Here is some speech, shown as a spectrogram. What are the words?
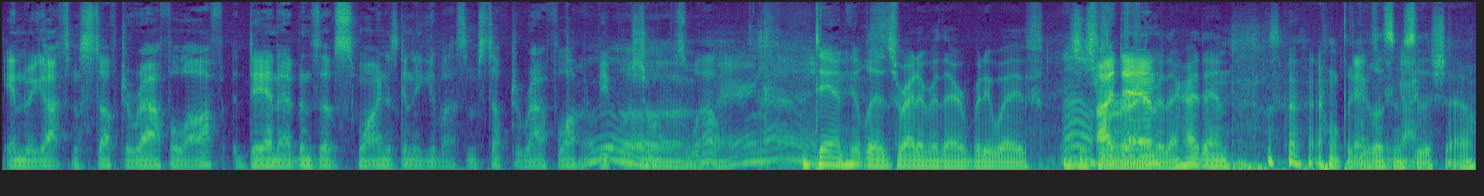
and we got some stuff to raffle off. Dan Evans of Swine is going to give us some stuff to raffle off for people to show up as Oh, well. Very nice. Dan, who lives right over there, everybody wave. He's just Hi, right Dan. over there. Hi, Dan. I don't think he listens good to the show.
